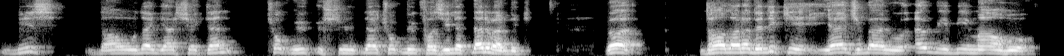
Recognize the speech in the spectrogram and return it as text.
biz Davud'a gerçekten çok büyük üstünlükler, çok büyük faziletler verdik. Ve dağlara dedik ki ya cibalu evvi bimahu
